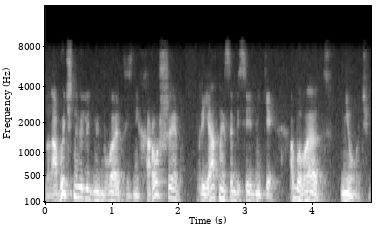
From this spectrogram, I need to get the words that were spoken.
обычными людьми, бывают из них хорошие, приятные собеседники, а бывают не очень.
